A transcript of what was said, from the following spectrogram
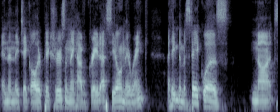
and then they take all their pictures and they have great SEO and they rank. I think the mistake was not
